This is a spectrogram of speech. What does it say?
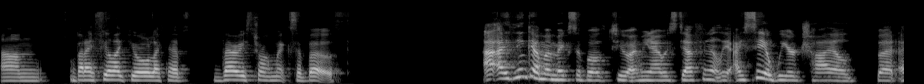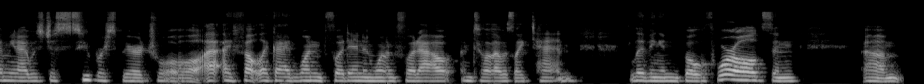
Um, but i feel like you're like a very strong mix of both. I think I'm a mix of both too. I mean, I was definitely, I say a weird child but I mean, I was just super spiritual. I, I, felt like I had one foot in and one foot out until I was like 10, living in both worlds. And um,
